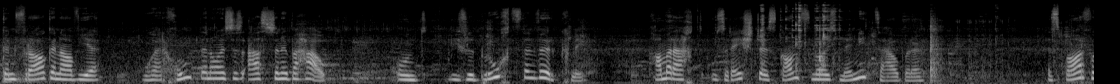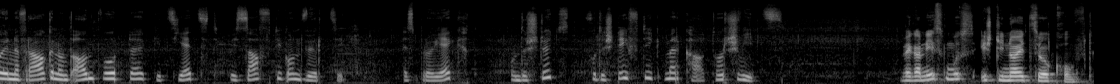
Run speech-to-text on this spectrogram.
gehen Fragen an wie «Woher kommt denn unser Essen überhaupt?» und «Wie viel braucht es denn wirklich?» Kann man echt aus Resten ein ganz neues Menü zaubern? Ein paar von Ihren Fragen und Antworten gibt es jetzt bei Saftig und Würzig. Ein Projekt, unterstützt von der Stiftung Mercator Schweiz. Veganismus ist die neue Zukunft.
